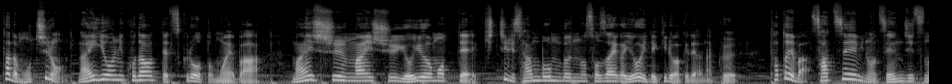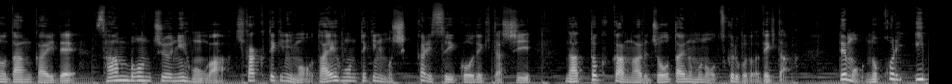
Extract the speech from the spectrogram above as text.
ただもちろん内容にこだわって作ろうと思えば毎週毎週余裕を持ってきっちり3本分の素材が用意できるわけではなく例えば撮影日の前日の段階で3本中2本は企画的にも台本的にもしっかり遂行できたし納得感のある状態のものを作ることができた。でも残り1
